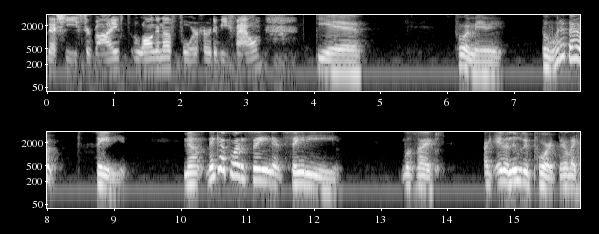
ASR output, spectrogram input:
that she survived long enough for her to be found. Yeah. Poor Mary. But what about Sadie? Now they kept on saying that Sadie was like like in a news report, they're like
